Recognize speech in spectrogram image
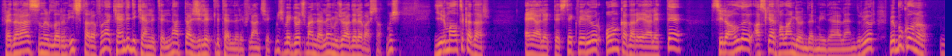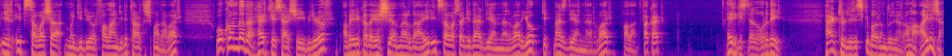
federal sınırların iç tarafına kendi dikenli telini hatta jiletli telleri falan çekmiş ve göçmenlerle mücadele başlatmış. 26 kadar eyalet destek veriyor. 10 kadar eyalette silahlı asker falan göndermeyi değerlendiriyor ve bu konu bir iç savaşa mı gidiyor falan gibi tartışma da var. O konuda da herkes her şeyi biliyor. Amerika'da yaşayanlar dahil iç savaşa gider diyenler var. Yok gitmez diyenler var falan. Fakat her ikisi de doğru değil. Her türlü riski barındırıyor ama ayrıca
